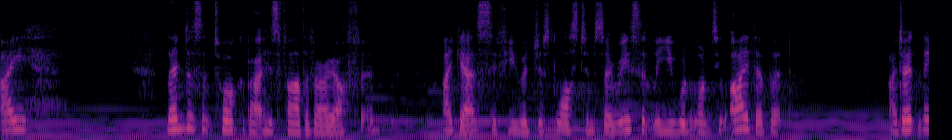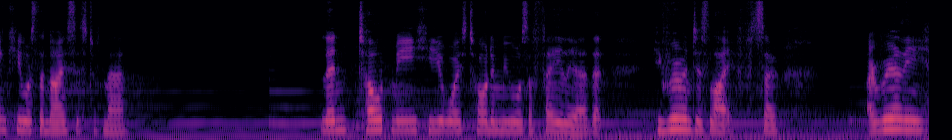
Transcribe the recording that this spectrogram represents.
I. Len doesn't talk about his father very often. I guess if you had just lost him so recently, you wouldn't want to either, but I don't think he was the nicest of men. Lynn told me he always told him he was a failure, that he ruined his life, so I really.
